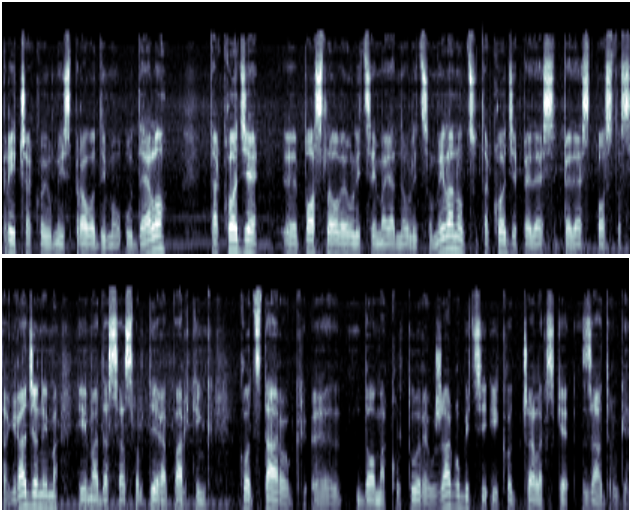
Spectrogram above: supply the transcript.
priča koju mi sprovodimo u delo. Takođe, posle ove ulice ima jedna ulica u Milanovcu, takođe 50%, 50 sa građanima, ima da se asfaltira parking kod starog e, Doma kulture u Žagubici i kod Čelarske zadruge.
